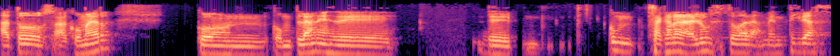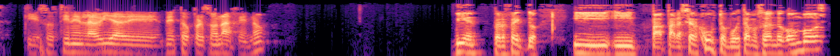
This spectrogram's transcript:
a todos a comer con, con planes de, de sacar a la luz todas las mentiras que sostienen la vida de, estos personajes, ¿no? Bien, perfecto. Y, para ser justo, porque estamos hablando con vos,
